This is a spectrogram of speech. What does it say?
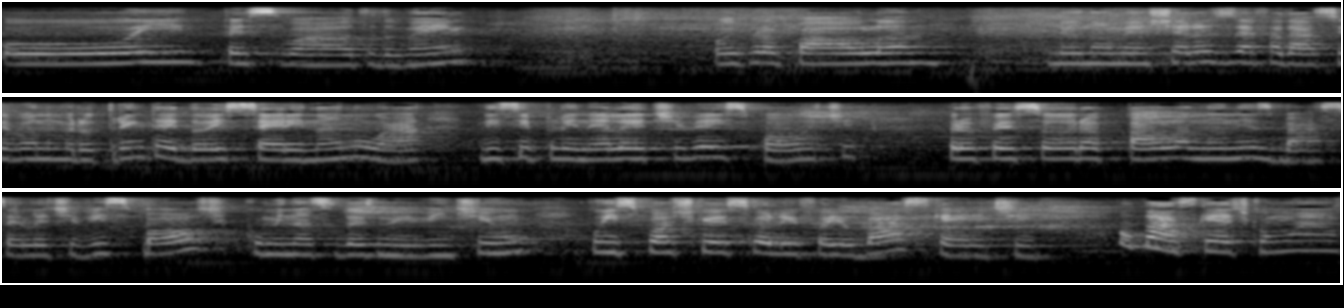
Oi, pessoal, tudo bem? Oi, Pro Paula. Meu nome é Sheila Josefa da Silva, número 32, série nono A, disciplina eletiva esporte, professora Paula Nunes Bassa, eletiva esporte, culminância 2021. O esporte que eu escolhi foi o basquete. O basquete, como é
